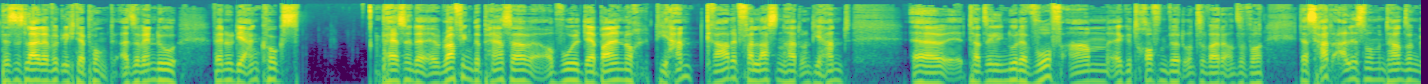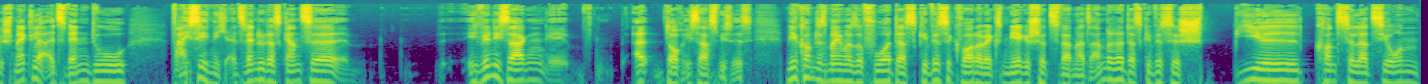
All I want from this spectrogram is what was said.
Das ist leider wirklich der Punkt. Also wenn du, wenn du dir anguckst, Pass in der, äh, Roughing the Passer, obwohl der Ball noch die Hand gerade verlassen hat und die Hand äh, tatsächlich nur der Wurfarm äh, getroffen wird und so weiter und so fort. Das hat alles momentan so ein Geschmäckle, als wenn du, weiß ich nicht, als wenn du das Ganze, ich will nicht sagen, äh, äh, doch, ich sag's wie es ist. Mir kommt es manchmal so vor, dass gewisse Quarterbacks mehr geschützt werden als andere, dass gewisse Spielkonstellationen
